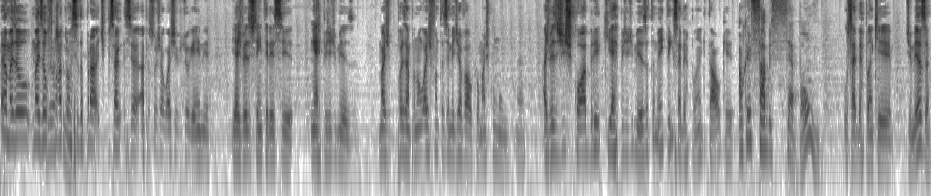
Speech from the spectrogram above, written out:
É, mas eu, mas eu, Eu fico na que não. torcida pra. Tipo, se a, se a pessoa já gosta de videogame e às vezes tem interesse em RPG de mesa. Mas, por exemplo, eu não gosto de fantasia medieval, que é o mais comum, né? Às vezes descobre que RPG de mesa também tem cyberpunk e tal, que Alguém sabe se é bom? o cyberpunk de mesa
